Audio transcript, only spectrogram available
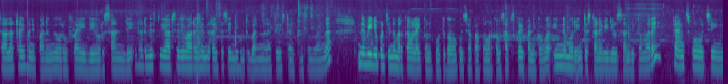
சாலா ட்ரை பண்ணி பாருங்கள் ஒரு ஃப்ரைடே ஒரு சண்டே இல்லாட்டி கெஸ்ட்டு யார் சரி வாரங்க இந்த ரைஸை செஞ்சு கொடுத்துருப்பாங்க நல்லா டேஸ்ட்டாக இருக்குன்னு சொல்லுவாங்க. இந்த வீடியோ பிடிச்சிருந்தால் மறக்காமல் லைக் ஒன்று போட்டுக்கோங்க. புதுசாக பார்க்குற மறக்காமல் சப்ஸ்கிரைப் பண்ணிக்கோங்க. இன்னும் ஒரு இன்ட்ரெஸ்டான வீடியோஸ் சந்திக்கும் வரை தேங்க்ஸ் ஃபார் வாட்சிங்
